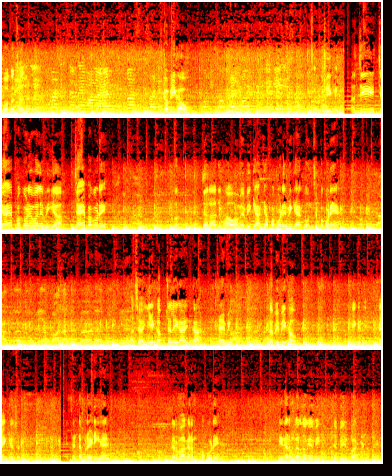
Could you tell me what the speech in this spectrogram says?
बहुत अच्छा है। कभी खाओ। चलो, ठीक है। हाँ जी, चाय पकोड़े वाले भैया, चाय पकोड़े? तो जरा दिखाओ हमें भी क्या क्या पकोड़े में क्या, कौन से पकोड़े हैं? अच्छा ये कब चलेगा इनका? टाइमिंग कभी भी खाओ। ठीक है जी। Thank you sir setup ready है। गर्मा गर्म पकोड़े। ये गर्म कर दोगे भी, जब भी रिक्वायरमेंट होती है।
